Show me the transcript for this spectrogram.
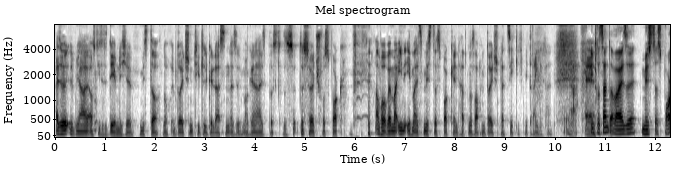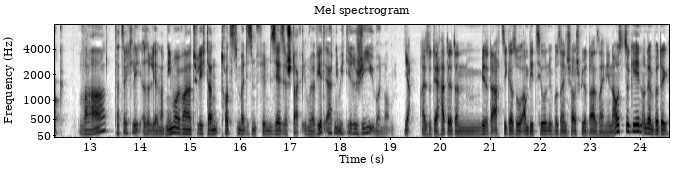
Also ja, auch diese dämliche Mister noch im deutschen Titel gelassen. Also im Original heißt es The Search for Spock. Aber wenn man ihn eben als Mr. Spock kennt, hat man es auch im Deutschen tatsächlich mit reingetan. Ja. Äh, Interessanterweise, Mr. Spock war tatsächlich, also Leonard Nimoy war natürlich dann trotzdem bei diesem Film sehr, sehr stark involviert. Er hat nämlich die Regie übernommen. Ja, also der hatte dann Mitte der 80er so Ambitionen, über sein Schauspielerdasein hinauszugehen und dann würde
